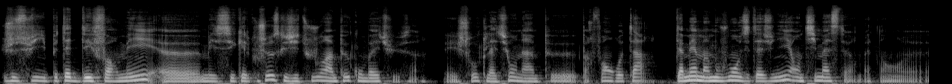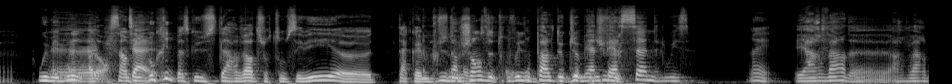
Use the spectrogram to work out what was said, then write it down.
je suis peut-être déformée, euh, mais c'est quelque chose que j'ai toujours un peu combattu. Ça. Et je trouve que là-dessus, on est un peu parfois en retard. A même un mouvement aux États-Unis anti-master maintenant. Euh, oui, mais bon, euh, alors c'est un peu hypocrite parce que si tu as Harvard sur ton CV, tu as quand même plus de chances de trouver on, le. On parle de combien de personnes, Louise? Ouais. Et Harvard, Harvard,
